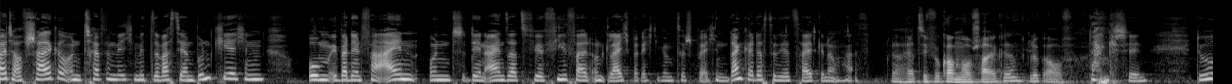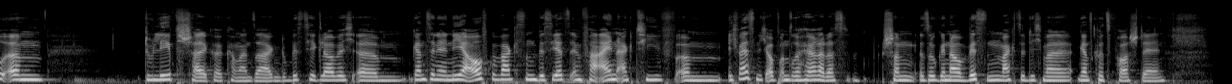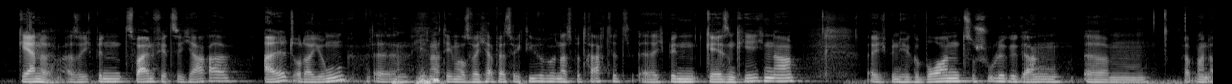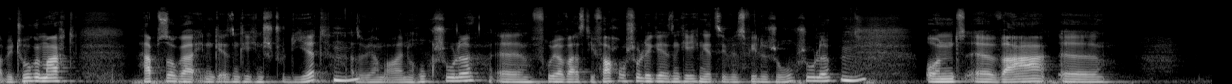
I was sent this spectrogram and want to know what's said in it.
Ich bin heute auf Schalke und treffe mich mit Sebastian Bundkirchen, um über den Verein und den Einsatz für Vielfalt und Gleichberechtigung zu sprechen. Danke, dass du dir Zeit genommen hast. Ja, herzlich willkommen auf Schalke. Glück auf. Dankeschön. Du, ähm, du lebst Schalke, kann man sagen. Du bist hier, glaube ich, ähm, ganz in der Nähe aufgewachsen, bis jetzt im Verein aktiv. Ähm, ich weiß nicht, ob unsere Hörer das schon so genau wissen. Magst du dich mal ganz kurz vorstellen? Gerne. Also ich bin 42 Jahre alt oder jung, äh, je nachdem, aus welcher Perspektive man das betrachtet. Äh, ich bin Gelsenkirchener. Äh, ich bin hier geboren, zur Schule gegangen, ähm, habe mein Abitur gemacht, habe sogar in Gelsenkirchen studiert. Mhm. Also wir haben auch eine Hochschule. Äh, früher war es die Fachhochschule Gelsenkirchen, jetzt die Westfälische Hochschule. Mhm. Und äh, war äh,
